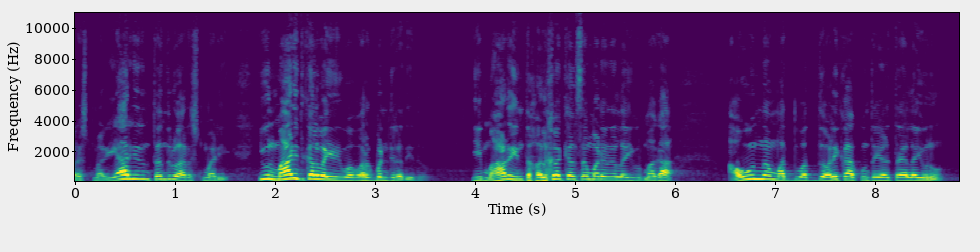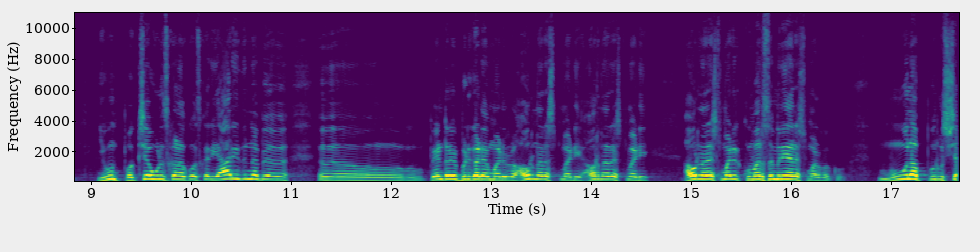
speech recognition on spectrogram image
ಅರೆಸ್ಟ್ ಮಾಡಿ ಯಾರು ಇದನ್ನು ತಂದರು ಅರೆಸ್ಟ್ ಮಾಡಿ. ಇವ್ನು ಮಾಡಿದ ಕಲ್ವ ಹೊರಗೆ ಬಂದಿರೋದು ಇದು. ಈ ಮಾಡಿ ಇಂಥ ಹಲ್ಕ ಕೆಲಸ ಮಾಡೋನಲ್ಲ ಇವ್ರ ಮಗ. ಅವನ್ನ ಮದ್ದು ಒದ್ದು ಅಳಿಕಾಕು ಹಾಕು ಅಂತ ಹೇಳ್ತಾ ಇಲ್ಲ ಇವನು. ಇವನು ಪಕ್ಷ ಉಳಿಸ್ಕೊಳಕ್ಕೋಸ್ಕರ ಯಾರು ಇದನ್ನು ಪೆನ್ ಡ್ರೈವ್ ಬಿಡುಗಡೆ ಮಾಡಿದ್ರು ಅವ್ರನ್ನ ಅರೆಸ್ಟ್ ಮಾಡಿ ಅವ್ರನ್ನ ಅರೆಸ್ಟ್ ಮಾಡಿ ಅವ್ರನ್ನ ಅರೆಸ್ಟ್ ಮಾಡಿ ಕುಮಾರಸ್ವಾಮಿನೇ ಅರೆಸ್ಟ್ ಮಾಡಬೇಕು. ಮೂಲ ಪುರುಷ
